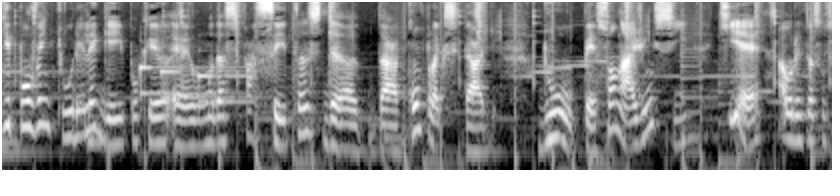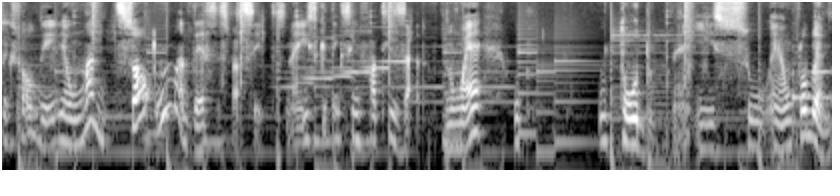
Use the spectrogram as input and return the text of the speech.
que porventura ele é gay, porque é uma das facetas da, da complexidade do personagem em si, que é a orientação sexual dele, é uma só uma dessas facetas, né? Isso que tem que ser enfatizado. Não é o o todo, né? Isso é um problema.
